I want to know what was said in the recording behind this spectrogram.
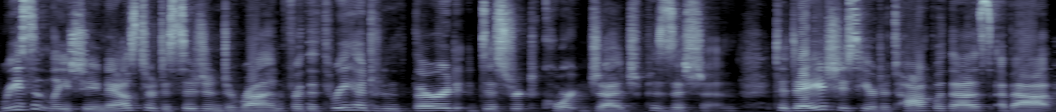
Recently, she announced her decision to run for the 303rd District Court Judge position. Today, she's here to talk with us about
